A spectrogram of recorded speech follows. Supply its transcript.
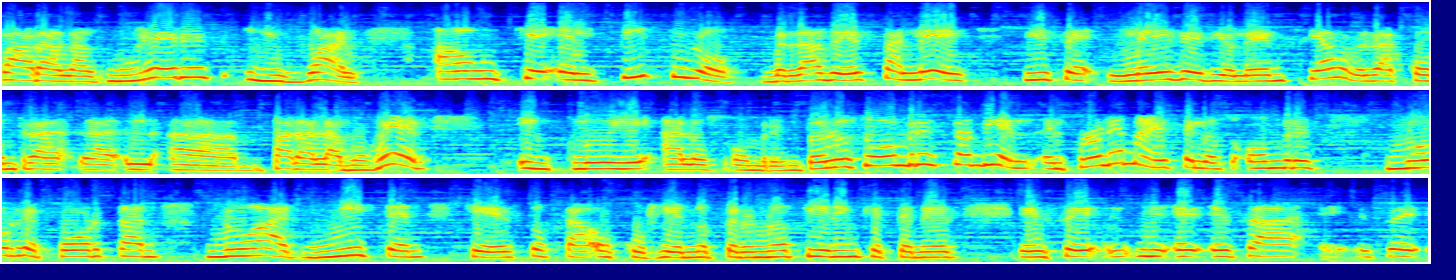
para las mujeres igual. Aunque el título, ¿verdad?, de esta ley dice ley de violencia, ¿verdad?, contra la- para la mujer, incluye a los hombres. Entonces los hombres también, el problema es que los hombres no reportan, no admiten que esto está ocurriendo, pero no tienen que tener ese, e- esa, ese,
